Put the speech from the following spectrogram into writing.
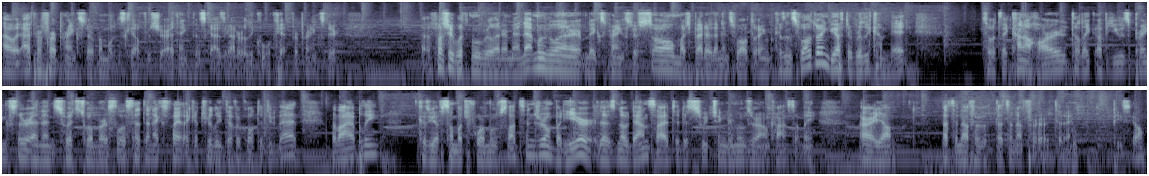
I would I prefer Prankster over Multiscale for sure. I think this guy's got a really cool kit for Prankster. Especially with Move Relearner, man. That Move Relearner makes Prankster so much better than in Sweltering. Because in Sweltering, you have to really commit. So it's like kind of hard to like abuse Prankster and then switch to a Merciless at the next fight. Like it's really difficult to do that reliably because you have so much four move slot syndrome. But here, there's no downside to just switching your moves around constantly. All right, y'all. That's enough of that's enough for today. Peace, y'all.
